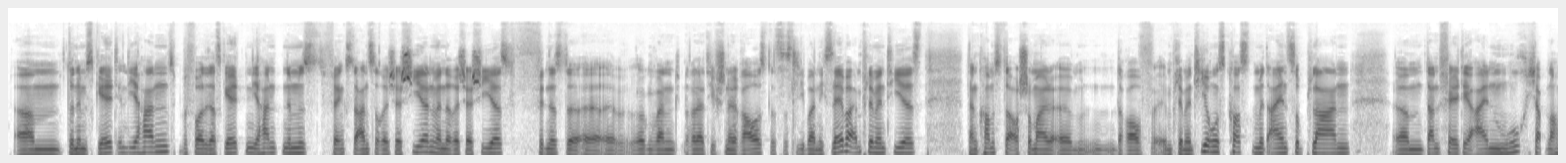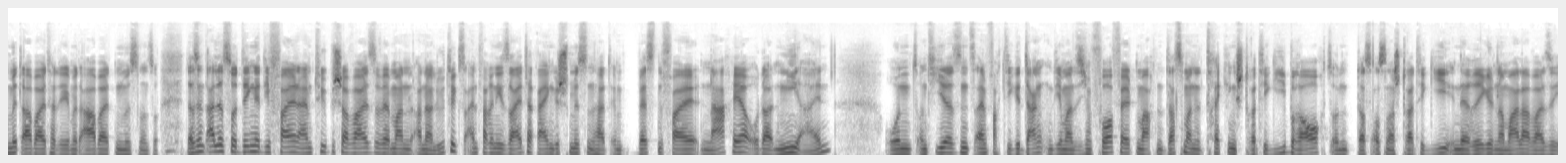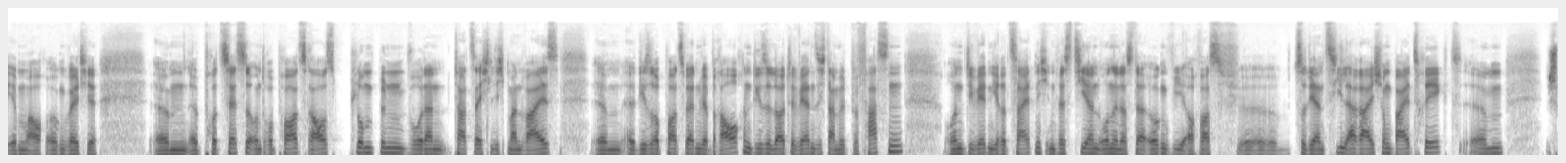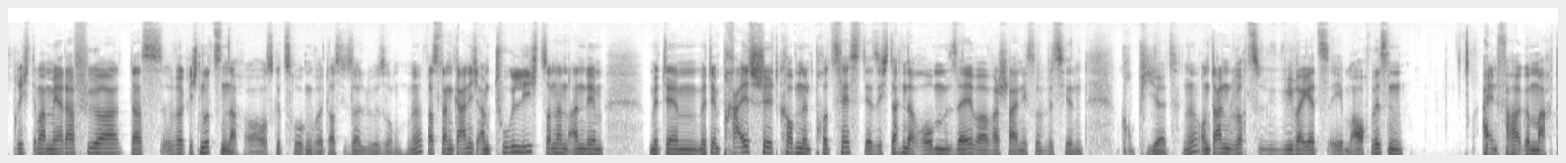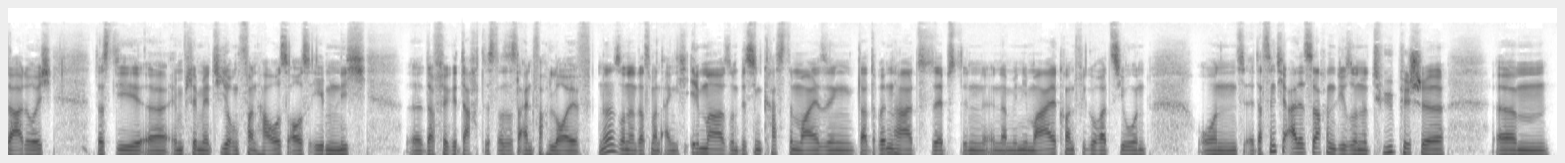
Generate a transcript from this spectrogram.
Ähm, du nimmst Geld in die Hand. Bevor du das Geld in die Hand nimmst, fängst du an zu recherchieren. Wenn du recherchierst, findest du äh, irgendwann relativ schnell raus, dass du es lieber nicht selber implementierst. Dann kommst du auch schon mal ähm, darauf, Implementierungskosten mit einzuplanen. Ähm, dann fällt dir ein, huch, ich habe noch Mitarbeiter, die mit arbeiten müssen und so. Das sind alles so Dinge, die fallen einem typischerweise, wenn man Analytics einfach in die Seite reingeschmissen hat, im besten Fall nachher oder nie ein. Und, und hier sind es einfach die Gedanken, die man sich im Vorfeld macht dass man eine Tracking-Strategie braucht und dass aus einer Strategie in der Regel normalerweise eben auch irgendwelche ähm, Prozesse und Reports rausplumpen, wo dann tatsächlich man weiß, ähm, diese Reports werden wir brauchen, diese Leute werden sich damit befassen und die werden ihre Zeit nicht investieren, ohne dass da irgendwie auch was für, zu deren Zielerreichung beiträgt, ähm, spricht immer mehr dafür, dass wirklich Nutzen nach rausgezogen wird aus dieser Lösung. Ne? Was dann gar nicht am Tool liegt, sondern an dem mit dem mit dem Preisschild kommenden Prozess, der sich dann darum selber wahrscheinlich so ein bisschen gruppiert. Ne? Und dann wird's, wie wir jetzt eben auch wissen, einfacher gemacht dadurch, dass die äh, Implementierung von Haus aus eben nicht äh, dafür gedacht ist, dass es einfach läuft, ne? sondern dass man eigentlich immer so ein bisschen Customizing da drin hat, selbst in, in der Minimalkonfiguration. Und äh, das sind ja alles Sachen, die so eine typische ähm,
